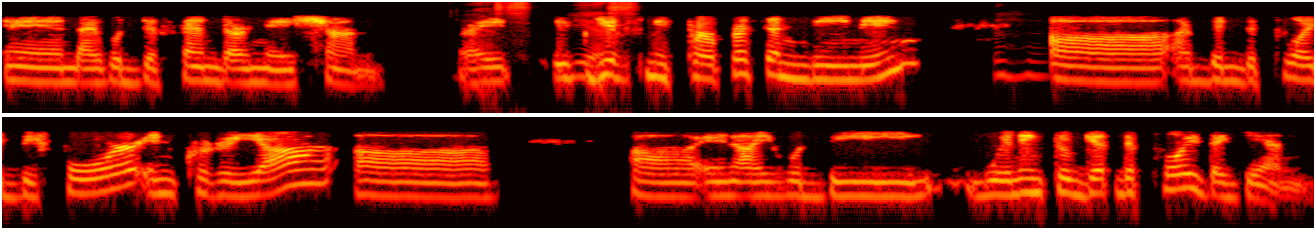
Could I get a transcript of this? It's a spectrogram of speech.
and I would defend our nation, right? Yes, It yes. gives me purpose and meaning. Mhm. Uh, I've been deployed before in Korea, uh, uh, and I would be willing to get deployed again.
